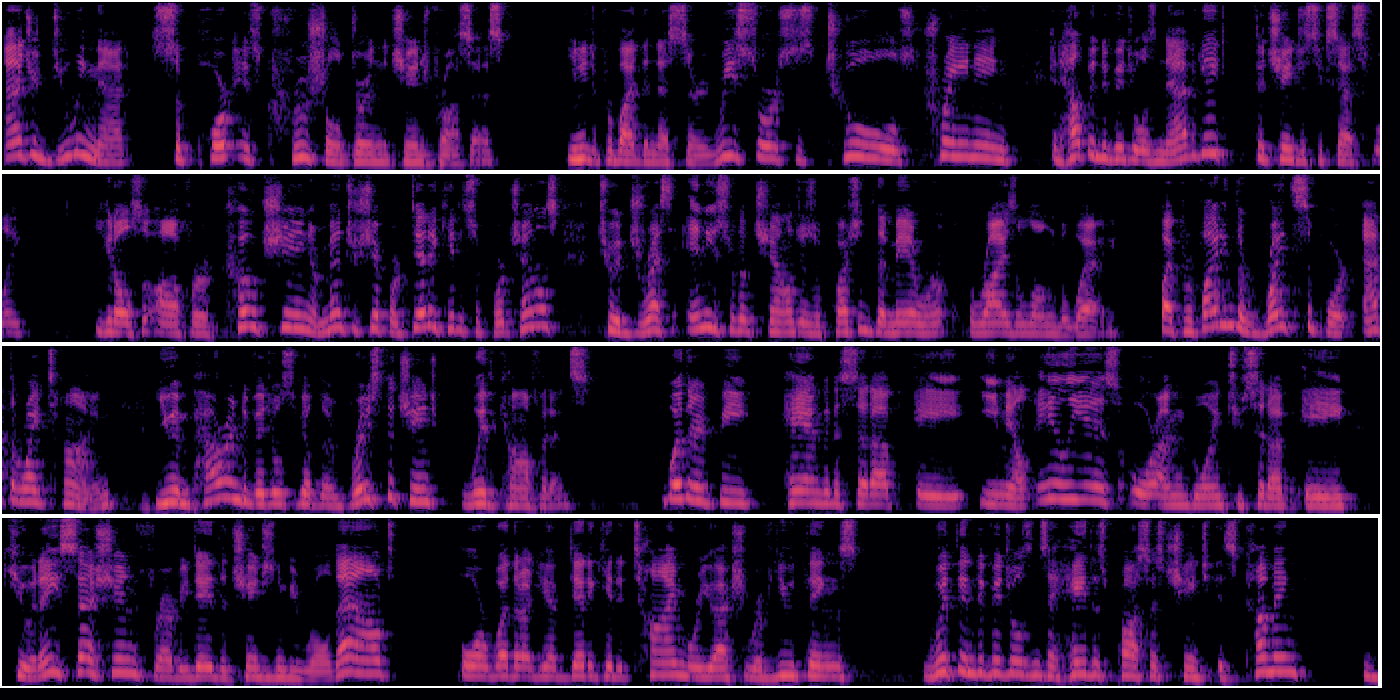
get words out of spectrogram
As you're doing that, support is crucial during the change process. You need to provide the necessary resources, tools, training, and help individuals navigate the changes successfully. You can also offer coaching or mentorship or dedicated support channels to address any sort of challenges or questions that may arise along the way. By providing the right support at the right time, you empower individuals to be able to embrace the change with confidence. Whether it be, hey, I'm going to set up a email alias or I'm going to set up a Q&A session for every day the change is going to be rolled out, or whether or not you have dedicated time where you actually review things with individuals and say, hey, this process change is coming,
